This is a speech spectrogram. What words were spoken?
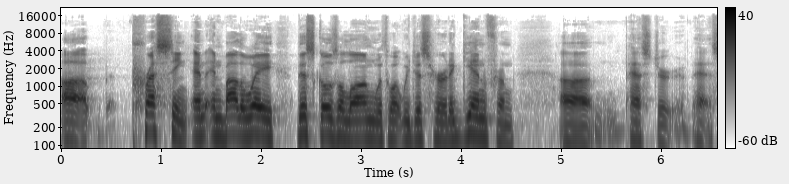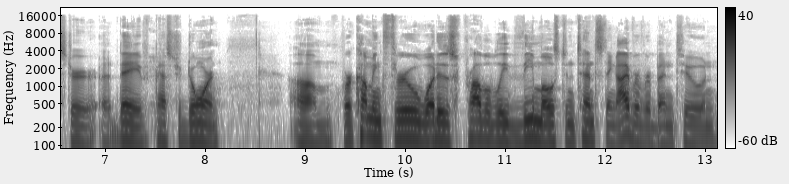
Uh, pressing. And, and by the way, this goes along with what we just heard again from uh, Pastor, Pastor uh, Dave, Pastor Dorn. Um, we're coming through what is probably the most intense thing I've ever been to, and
